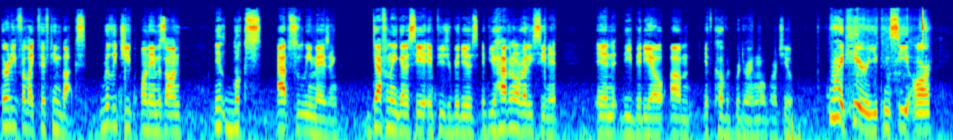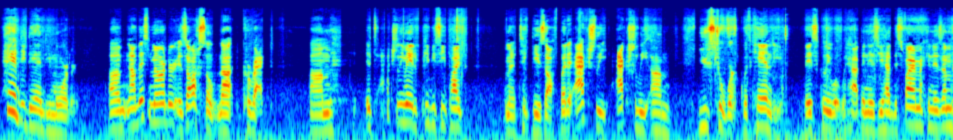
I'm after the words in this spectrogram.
30 for like 15 bucks. Really cheap on Amazon. It looks absolutely amazing. Definitely gonna see it in future videos. If you haven't already seen it in the video, um, if COVID were during World War II. Right here, you can see our handy dandy mortar. Um, now this mortar is also not correct. Um, it's actually made of PVC pipe. I'm gonna take these off, but it actually actually um, used to work with candy. Basically, what would happen is you had this fire mechanism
